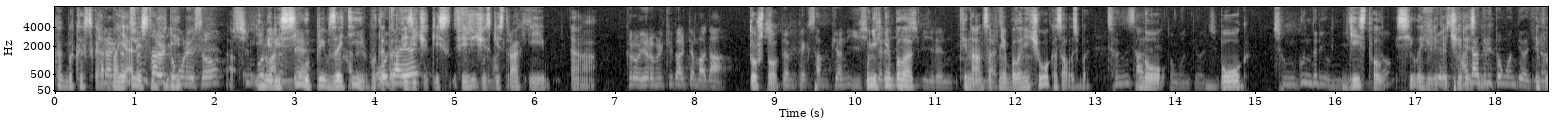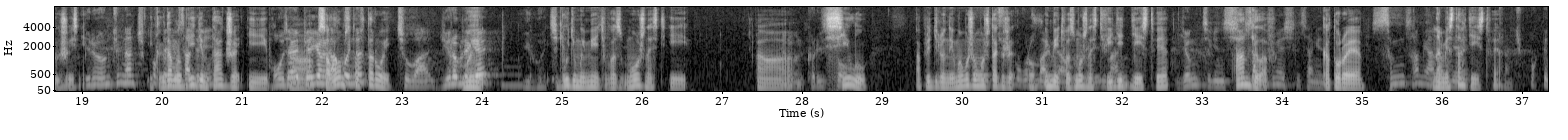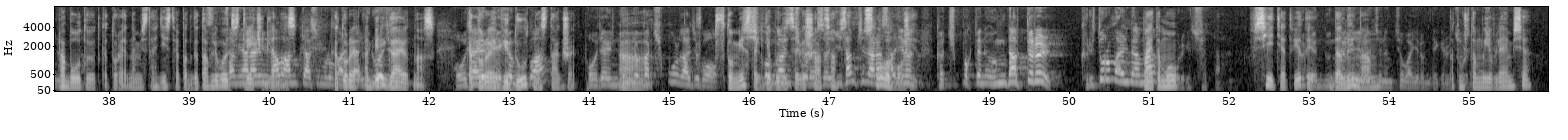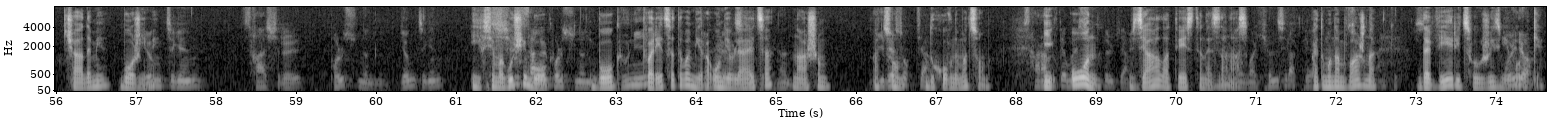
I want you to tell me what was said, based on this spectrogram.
как бы как сказать, боялись, но они имели силу превзойти вот этот физический, физический страх и а, то, что у них не было финансов, не было ничего, казалось бы, но Бог действовал силой великой через них и в их жизни. И когда мы видим также и а, Псалом 102, мы будем иметь возможность и а, силу определенные. Мы можем, может, также иметь возможность видеть действия ангелов, которые на местах действия работают, которые на местах действия подготавливают встречи для нас, которые оберегают нас, которые ведут нас также а, в то место, где будет совершаться Слово Божье. Поэтому все эти ответы даны нам, потому что мы являемся чадами Божьими. И всемогущий Бог, Бог, Творец этого мира, Он является нашим Отцом, Духовным Отцом. И Он взял ответственность за нас. Поэтому нам важно доверить свою жизнь Его руки.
